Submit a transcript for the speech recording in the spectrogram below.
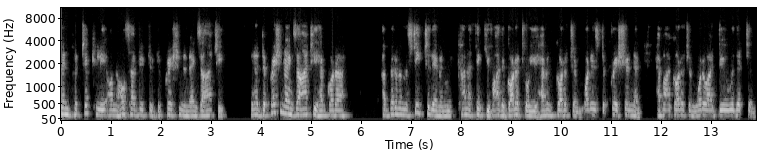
in particularly on the whole subject of depression and anxiety. You know, depression and anxiety have got a, a bit of a mystique to them, and we kind of think you've either got it or you haven't got it, and what is depression, and have I got it, and what do I do with it, and,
